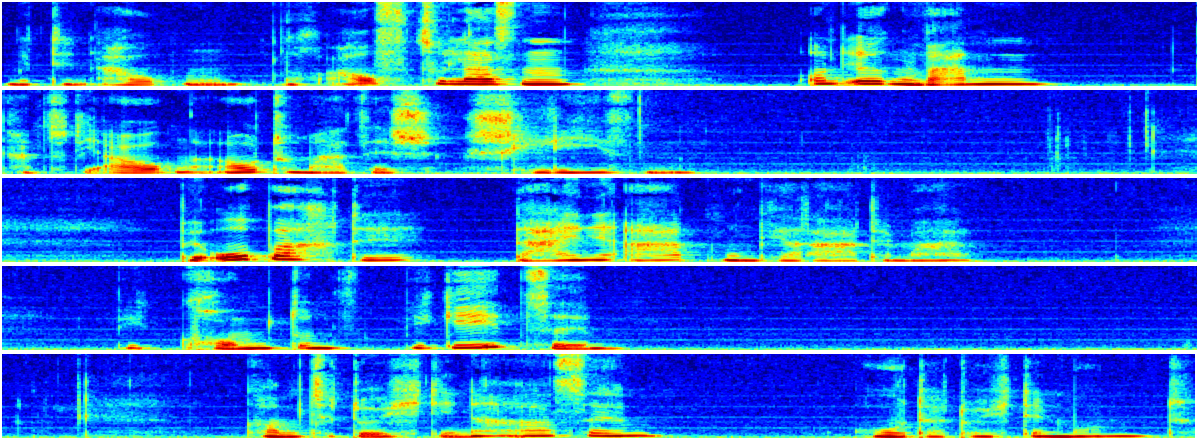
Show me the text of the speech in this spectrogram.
mit den Augen noch aufzulassen und irgendwann kannst du die Augen automatisch schließen. Beobachte deine Atmung gerade mal. Wie kommt und wie geht sie? Kommt sie durch die Nase oder durch den Mund?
